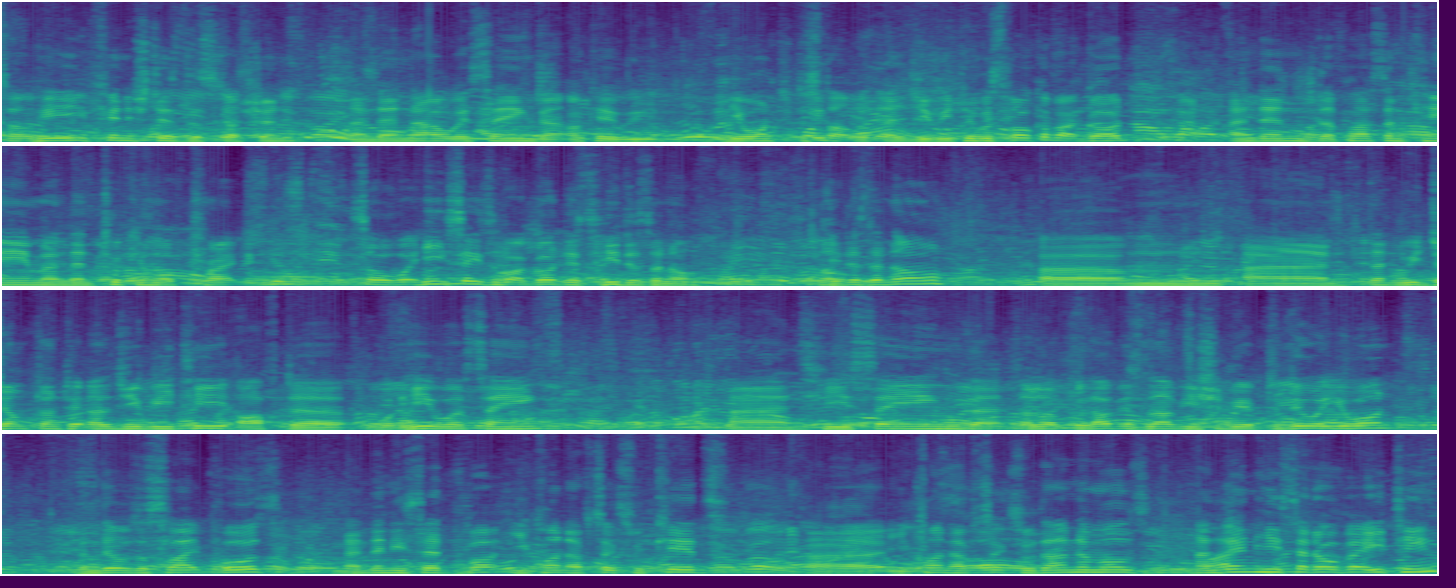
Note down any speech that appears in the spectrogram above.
so he finished his discussion, and then now we're saying that okay, we you wanted to start with LGBT. We spoke about God, and then the person came and then took him off track. So what he says about God is he doesn't know. He doesn't know, um, and then we jumped onto LGBT after what he was saying, and he's saying that look, love is love. You should be able to do what you want. Then there was a slight pause, and then he said, "But you can't have sex with kids. Uh, you can't have sex with animals." And then he said, "Over 18."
